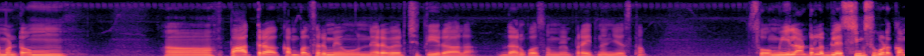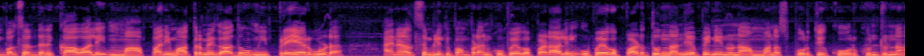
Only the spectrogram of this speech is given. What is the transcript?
ఏమంటాం పాత్ర కంపల్సరీ మేము నెరవేర్చి తీరాల. దానికోసం మేము ప్రయత్నం చేస్తాం. సో మీలాంటి వాళ్ళ బ్లెస్సింగ్స్ కూడా కంపల్సరీ దానికి కావాలి. మా పని మాత్రమే కాదు మీ ప్రేయర్ కూడా ఆయన అసెంబ్లీకి పంపడానికి ఉపయోగపడాలి. ఉపయోగపడుతుందని చెప్పి నేను నా మనస్ఫూర్తి కోరుకుంటున్నా.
